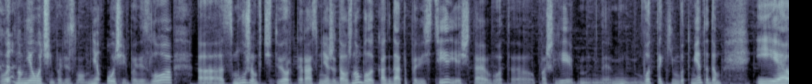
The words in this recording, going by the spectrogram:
Вот, но мне очень повезло. Мне очень повезло э, с мужем в четвертый раз. Мне же должно было когда-то повезти, я считаю. Вот э, пошли м, вот таким вот методом. И э,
